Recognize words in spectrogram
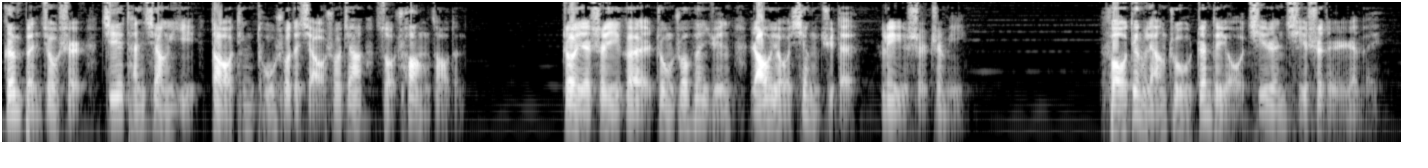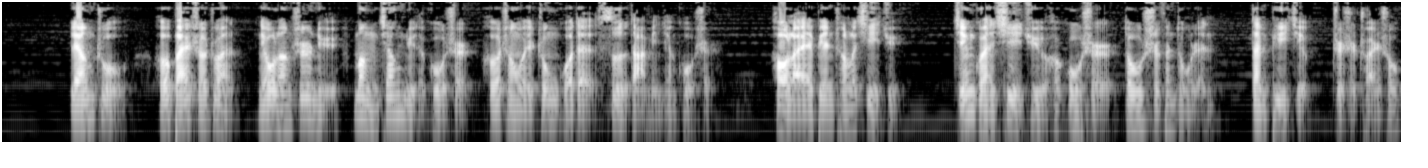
根本就是街谈巷议、道听途说的小说家所创造的呢？这也是一个众说纷纭、饶有兴趣的历史之谜。否定梁祝真的有奇人奇事的人认为，梁祝和《白蛇传》、牛郎织女、孟姜女的故事合称为中国的四大民间故事，后来编成了戏剧。尽管戏剧和故事都十分动人，但毕竟只是传说，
